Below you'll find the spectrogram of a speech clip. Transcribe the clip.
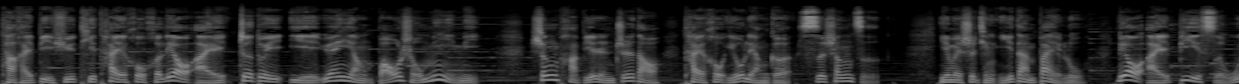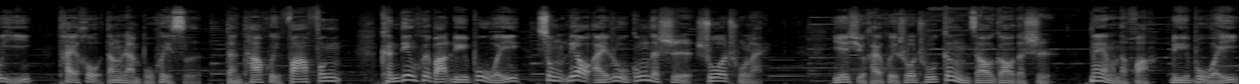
他还必须替太后和廖矮这对野鸳鸯保守秘密，生怕别人知道太后有两个私生子。因为事情一旦败露，廖矮必死无疑，太后当然不会死，但她会发疯。肯定会把吕不韦送廖矮入宫的事说出来，也许还会说出更糟糕的事。那样的话，吕不韦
